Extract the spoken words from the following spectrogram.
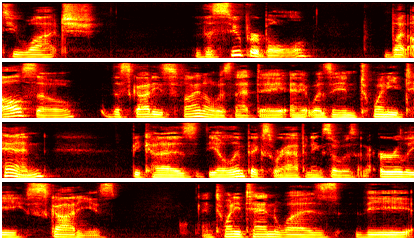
to watch the Super Bowl, but also the Scotties final was that day, and it was in 2010 because the Olympics were happening, so it was an early Scotties. And 2010 was the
